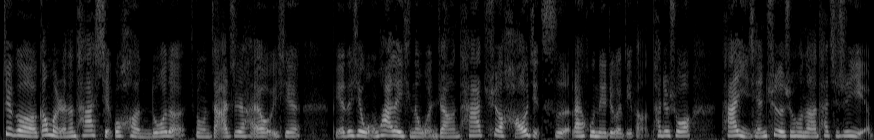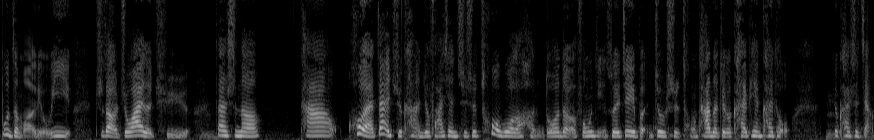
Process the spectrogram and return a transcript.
这个冈本人呢，他写过很多的这种杂志，还有一些别的一些文化类型的文章。他去了好几次濑户内这个地方，他就说他以前去的时候呢，他其实也不怎么留意指导之外的区域，但是呢，他后来再去看，就发现其实错过了很多的风景。所以这一本就是从他的这个开篇开头就开始讲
